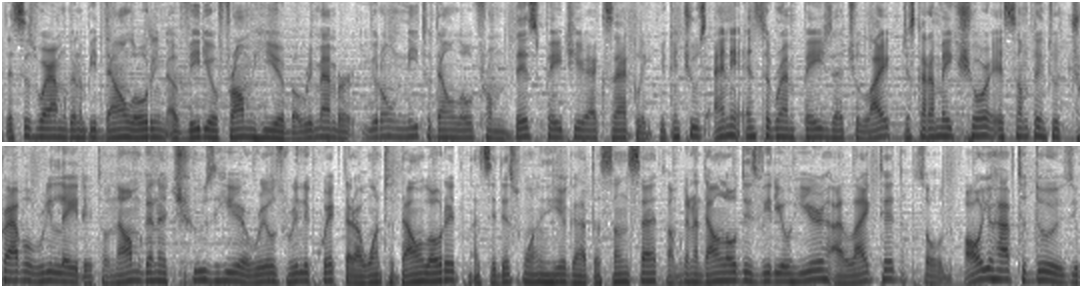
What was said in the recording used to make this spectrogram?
This is where I'm gonna be downloading a video from here. But remember, you don't need to download from this page here exactly. You can choose any Instagram page that you like. Just gotta make sure it's something to travel related. So now I'm gonna choose here Reels really quick that I want to download it. Let's see this one here got the sunset. So I'm gonna download this video here. I liked it. So all you have to do is you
